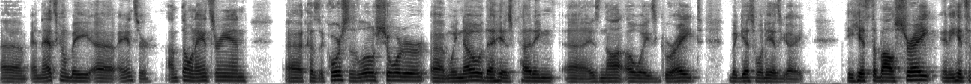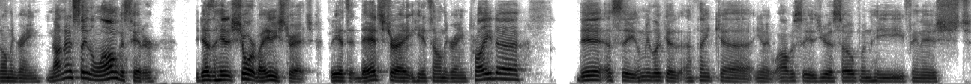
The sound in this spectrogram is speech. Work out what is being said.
um, and that's going to be uh, Ancer. I'm throwing Ancer in because uh, the course is a little shorter. Um, we know that his putting is not always great, but guess what is great? He hits the ball straight and he hits it on the green. Not necessarily the longest hitter. He doesn't hit it short by any stretch, but he hits it dead straight. He hits it on the green. Played, uh, did, let's see, let me look at, I think, uh, you know, obviously his U.S. Open, he finished,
